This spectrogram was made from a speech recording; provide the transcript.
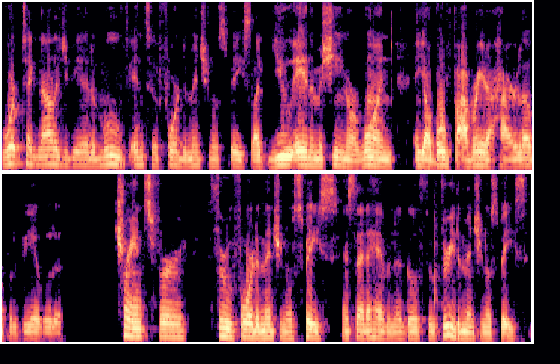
warp technology, be able to move into four dimensional space. Like you and the machine are one, and y'all both vibrate at a higher level to be able to transfer through four dimensional space instead of having to go through three dimensional space.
